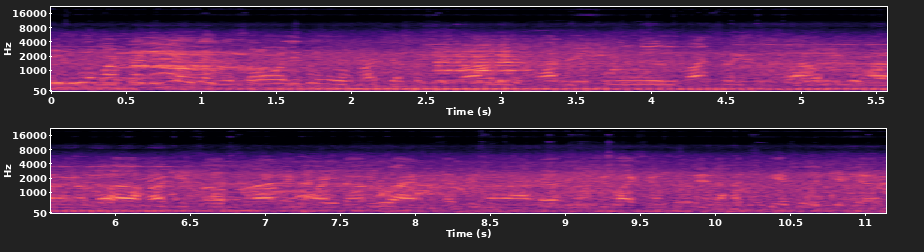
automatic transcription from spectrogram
తెలుగులో మాట్లాడింది సలాం అలీకు మాట్లాడతారు నాకు ఎప్పుడు మాస్టర్ అంటారు ఆయన చెప్పిన మాట నోటి వాక్యంతో నేను హజ్ చేసి వచ్చేసాను.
